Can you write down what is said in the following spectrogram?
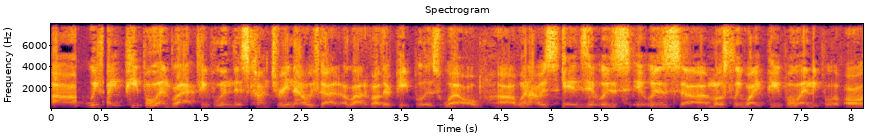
Uh, we've white people and black people in this country. Now we've got a lot of other people as well. Uh, when I was kids, it was it was uh, mostly white people and people of all.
